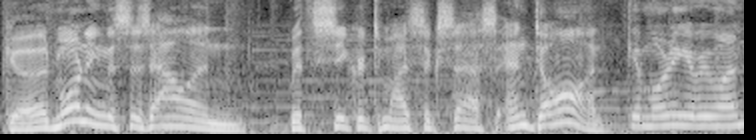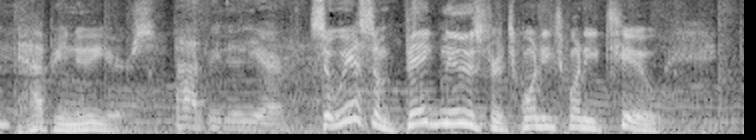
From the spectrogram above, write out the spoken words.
Good morning. This is Alan with Secret to My Success and Dawn. Good morning, everyone. Happy New Year's. Happy New Year. So, we have some big news for 2022.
